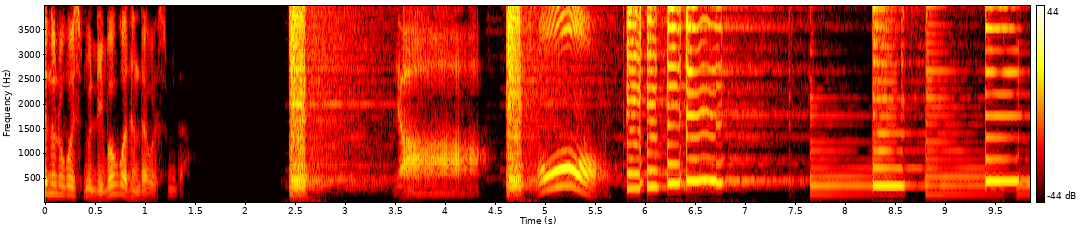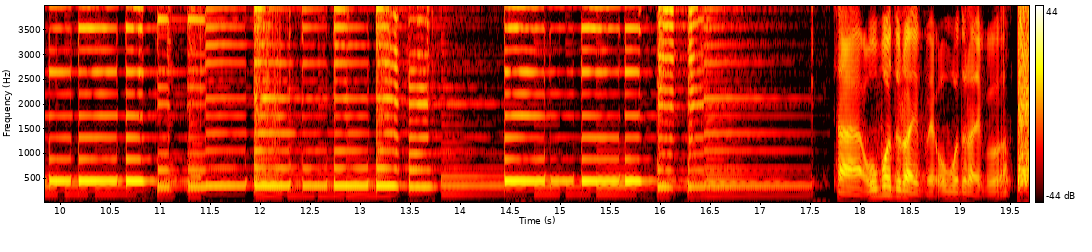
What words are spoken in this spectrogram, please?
오래 누르고 있으면 리버브가 된다고 했습니다. 야, 오. 자 오버드라이브에 오버드라이브.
